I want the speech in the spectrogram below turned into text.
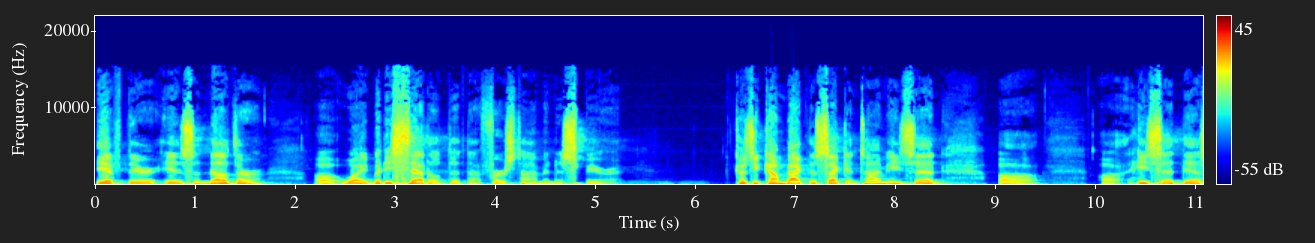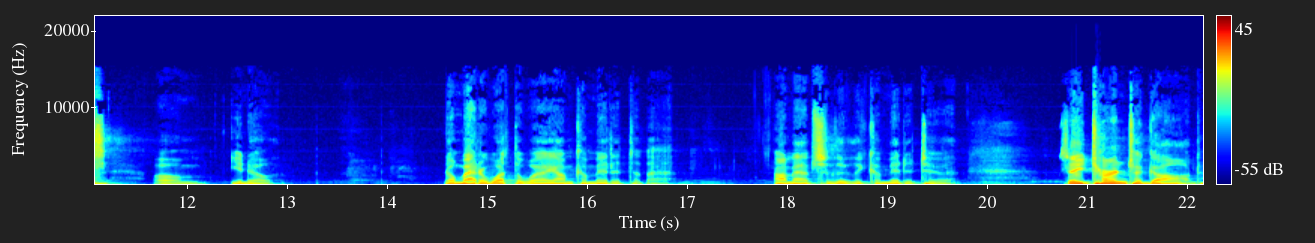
if there is another uh, way, but he settled it that first time in his spirit. Because he come back the second time, he said, uh, uh, he said this, um, you know, no matter what the way, I'm committed to that. I'm absolutely committed to it. So he turned to God.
